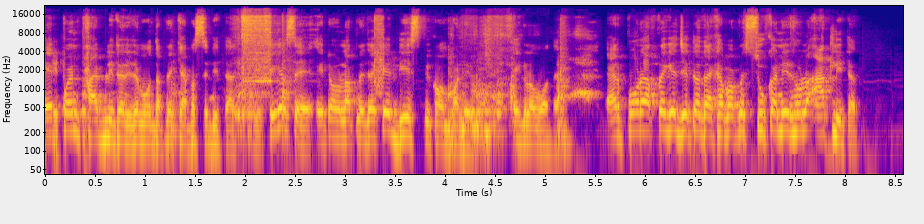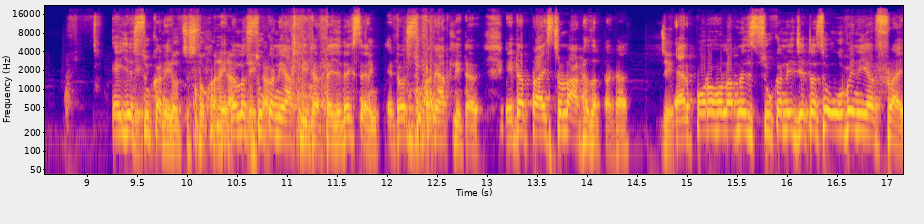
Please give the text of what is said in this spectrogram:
litre point five litre এর মধ্যে আপনি ক্যাপাসিটিটা ঠিক আছে? এটা হলো আপনি যাকে ডিএসপি কোম্পানির এগুলোর মধ্যে। এরপরে আপনাকে যেটা দেখাবো আপনার সুকানির হলো আট লিটার এই যে সুকানি এটা হলো সুকানি আট লিটারটা যে দেখছেন? এটা হলো সুকানি আট লিটার এটা প্রাইসটা হলো আট হাজার টাকা। এরপরে হলো আপনার সুকানি যেটা আছে ওভেন ইয়ার ফ্রাই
